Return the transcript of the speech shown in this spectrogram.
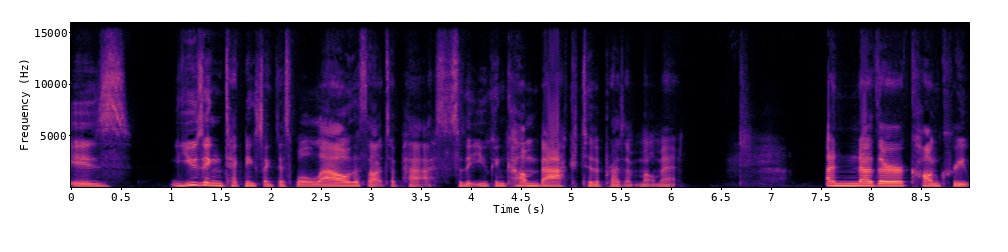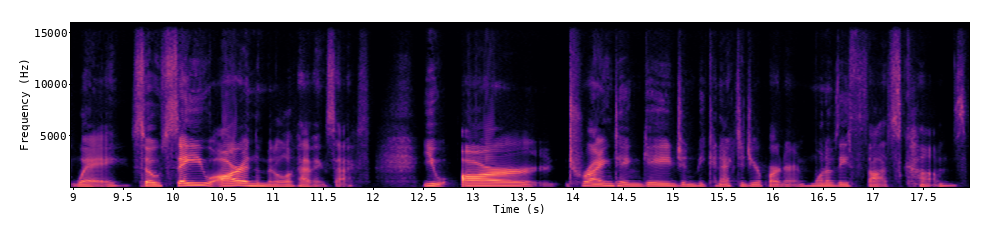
is using techniques like this will allow the thought to pass so that you can come back to the present moment. Another concrete way. So, say you are in the middle of having sex, you are trying to engage and be connected to your partner, and one of these thoughts comes.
